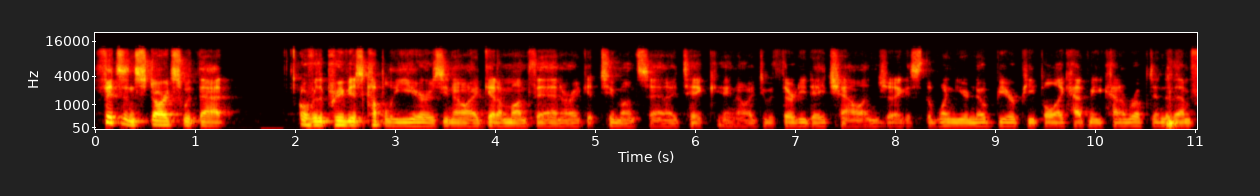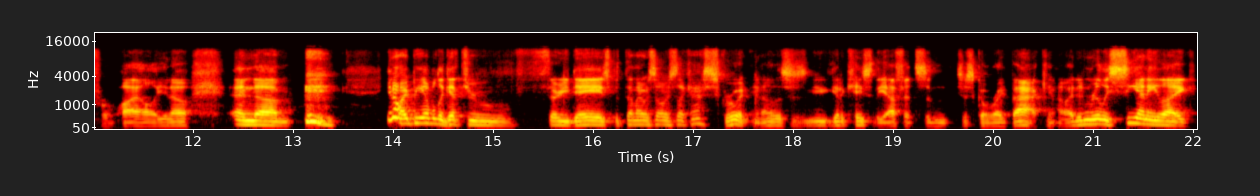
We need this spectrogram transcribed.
fits and starts with that over the previous couple of years, you know, I'd get a month in or I'd get two months in. I'd take, you know, I'd do a 30 day challenge. I guess the one year no beer people like had me kind of roped into them for a while, you know, and um, you know, I'd be able to get through 30 days, but then I was always like, ah, screw it. You know, this is, you get a case of the efforts and just go right back. You know, I didn't really see any like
